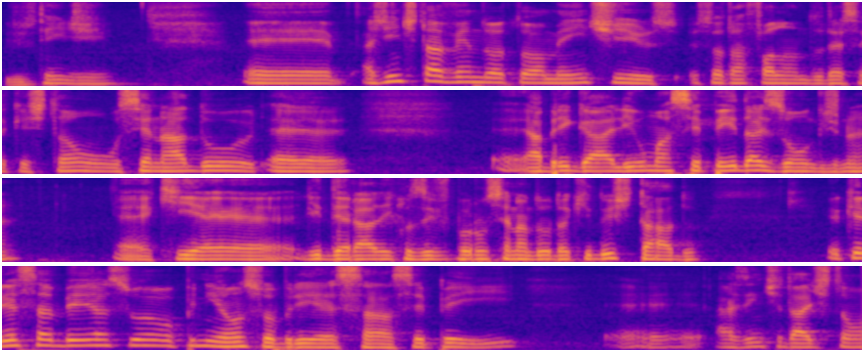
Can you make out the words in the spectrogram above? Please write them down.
indígena. Entendi. É, a gente está vendo atualmente, o senhor está falando dessa questão, o Senado é, é, abrigar ali uma CPI das ONGs, né? É, que é liderada, inclusive, por um senador daqui do Estado. Eu queria saber a sua opinião sobre essa CPI. É, as entidades estão.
